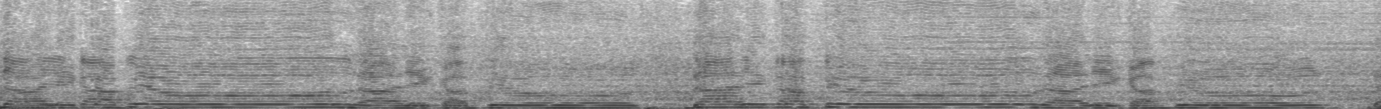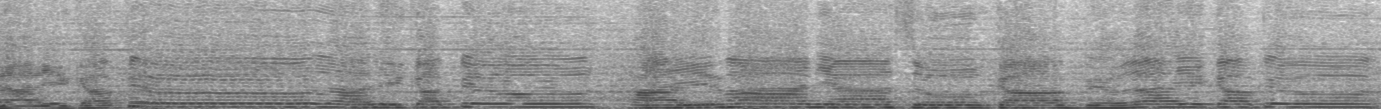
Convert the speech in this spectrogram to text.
Dale campeón, dale campeón, dale campeón, dale campeón, dale campeón, dale campeón, Alemania su campeón, dale campeón.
